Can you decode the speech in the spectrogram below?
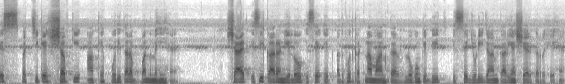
इस बच्ची के शव की आँखें पूरी तरह बंद नहीं हैं। शायद इसी कारण ये लोग इसे एक अद्भुत घटना मानकर लोगों के बीच इससे जुड़ी जानकारियाँ शेयर कर रहे हैं।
